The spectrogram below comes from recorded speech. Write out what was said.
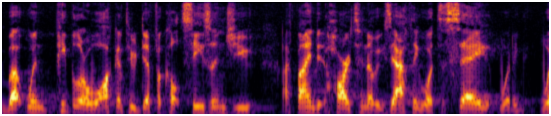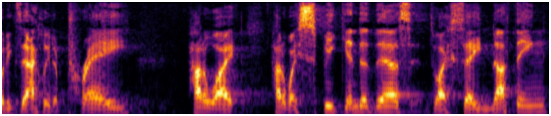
but when people are walking through difficult seasons, you, I find it hard to know exactly what to say, what, what exactly to pray. How do, I, how do I speak into this? Do I say nothing?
